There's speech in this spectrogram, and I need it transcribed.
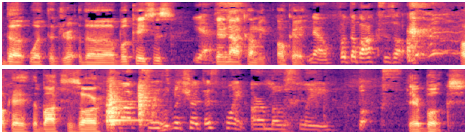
the what the the bookcases? Yes. They're not coming. Okay. No, but the boxes are. okay, the boxes are. The boxes, which at this point are mostly books. They're books.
